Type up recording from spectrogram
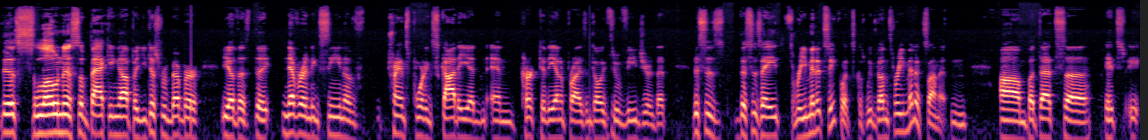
the slowness of backing up, and you just remember, you know, the the never ending scene of transporting Scotty and and Kirk to the Enterprise and going through V'ger. That this is this is a three minute sequence because we've done three minutes on it, and um, but that's uh, it's it,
